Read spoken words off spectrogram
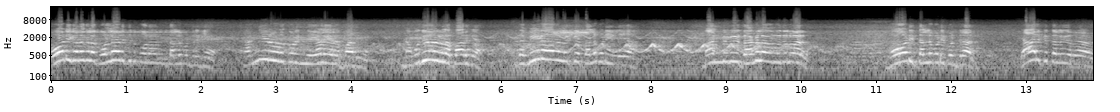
கோடிக்கணக்கில் கொள்ளையடிச்சிட்டு போனவனுக்கு தள்ளு பண்றீங்க. கண்ணீர் கொடுக்கும் இந்த ஏழைகளை பாருங்கள் இந்த முதியோர்களை பாருங்கள் இந்த மீனவர்களுக்கு தள்ளுபடி இல்லையா? மாண்புமிகு தமிழக முதல்வர் மோடி தள்ளுபடி பண்ணுறார் யாருக்கு தள்ளுகிறார்?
